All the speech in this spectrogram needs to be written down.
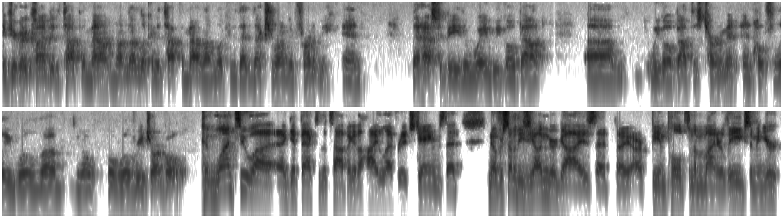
if you're going to climb to the top of the mountain, I'm not looking at the top of the mountain. I'm looking at that next rung in front of me, and that has to be the way we go about um, we go about this tournament, and hopefully we'll um, you know we'll, we'll reach our goal. Want to uh, uh, get back to the topic of the high leverage games that, you know, for some of these younger guys that are being pulled from the minor leagues, I mean, you're,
